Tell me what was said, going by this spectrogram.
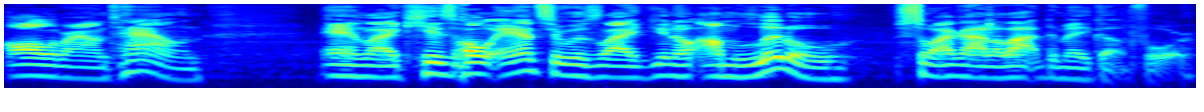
all around town, and like his whole answer was like, you know, I'm little, so I got a lot to make up for.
